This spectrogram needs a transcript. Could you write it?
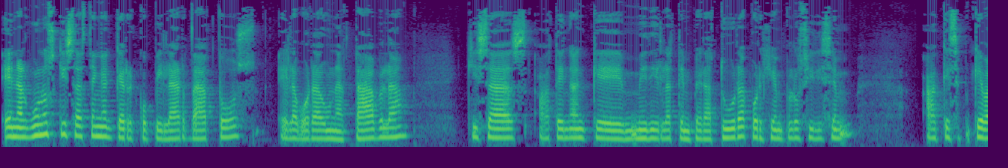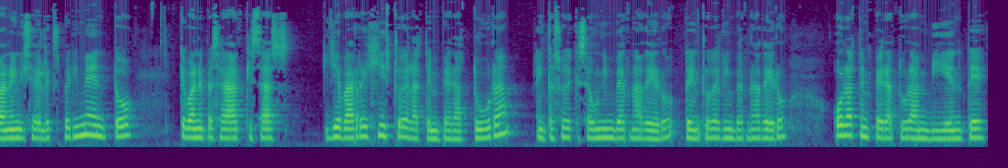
En algunos quizás tengan que recopilar datos, elaborar una tabla, quizás ah, tengan que medir la temperatura, por ejemplo, si dicen ah, que, que, van a iniciar el experimento, que van a empezar a quizás llevar registro de la temperatura en caso de que sea un invernadero, dentro del invernadero, o la temperatura ambiente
